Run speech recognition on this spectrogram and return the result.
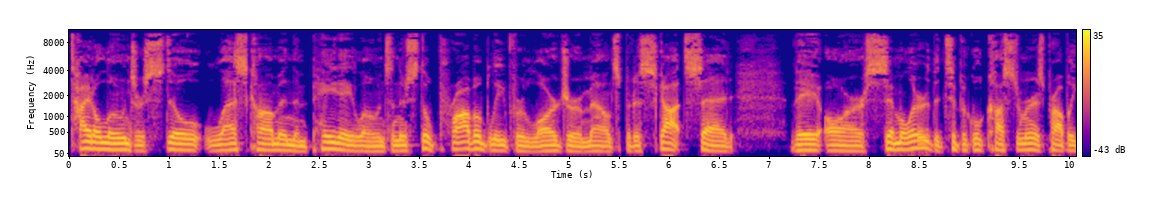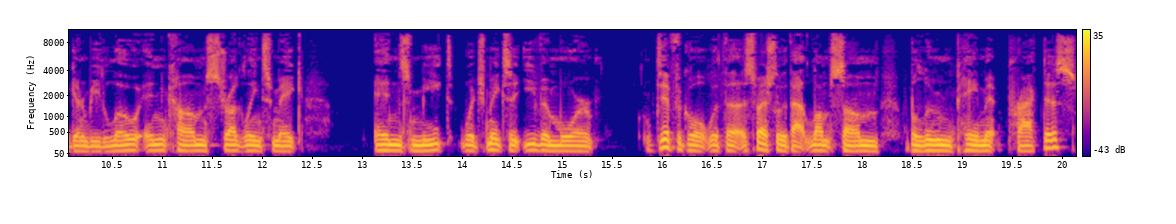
title loans are still less common than payday loans, and they're still probably for larger amounts. But as Scott said, they are similar. The typical customer is probably going to be low income, struggling to make ends meet, which makes it even more difficult with the, especially with that lump sum balloon payment practice.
